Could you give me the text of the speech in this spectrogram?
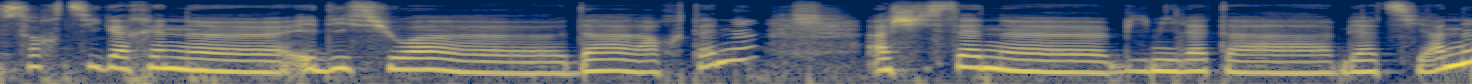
sortzigarren uh, edizioa uh, da aurten, hasi zen uh, 2000 eta behatzean.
